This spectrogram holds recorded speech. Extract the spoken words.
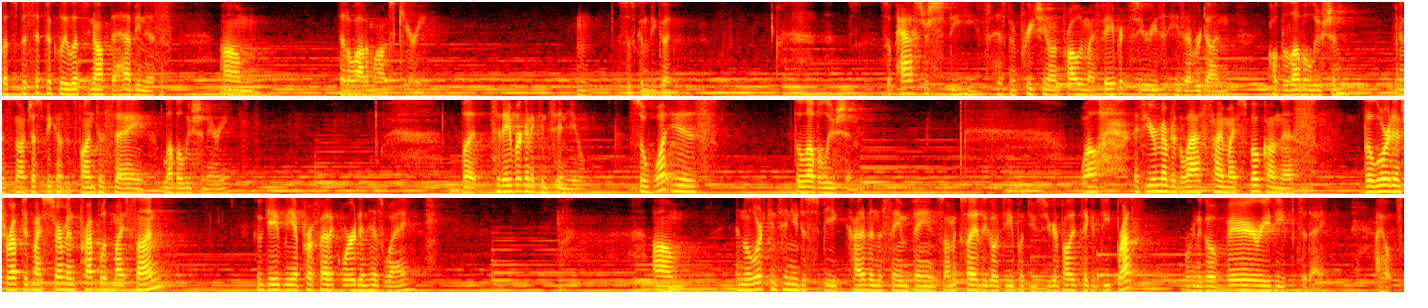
But specifically lifting off the heaviness um, that a lot of moms carry. Mm. This is going to be good. So, Pastor Steve has been preaching on probably my favorite series that he's ever done called The Levolution. And it's not just because it's fun to say Levolutionary. But today we're going to continue. So, what is the Levolution? Well, if you remember the last time I spoke on this, the Lord interrupted my sermon prep with my son, who gave me a prophetic word in his way. Um, and the Lord continued to speak kind of in the same vein. So I'm excited to go deep with you. So you're going to probably take a deep breath. We're going to go very deep today, I hope.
